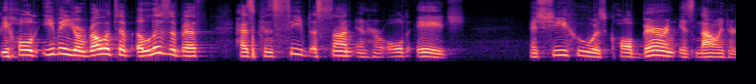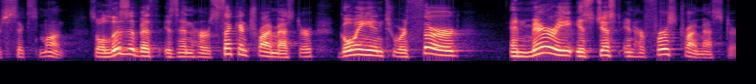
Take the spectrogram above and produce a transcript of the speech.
Behold, even your relative Elizabeth has conceived a son in her old age, and she who was called barren is now in her sixth month. So Elizabeth is in her second trimester, going into her third, and Mary is just in her first trimester.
